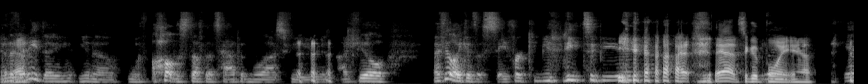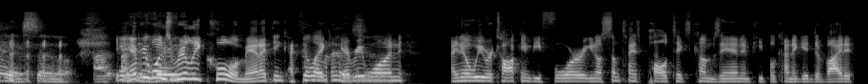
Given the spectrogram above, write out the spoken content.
And if anything, you know, with all the stuff that's happened in the last few years, I feel I feel like it's a safer community to be in. Yeah, yeah, it's a good point. Yeah. Yeah. So I, Yeah, everyone's very- really cool, man. I think I feel like Everyone is, yeah. everyone. I know we were talking before. You know, sometimes politics comes in and people kind of get divided,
